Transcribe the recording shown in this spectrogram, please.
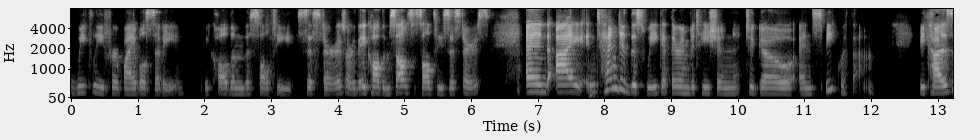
weekly for Bible study we call them the salty sisters or they call themselves the salty sisters. And i intended this week at their invitation to go and speak with them because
